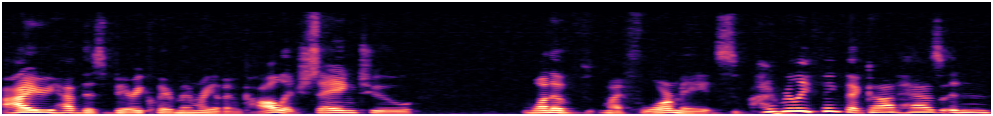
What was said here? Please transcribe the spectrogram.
I have this very clear memory of in college saying to one of my floor mates, I really think that God has in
